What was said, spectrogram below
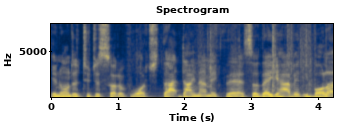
in order to just sort of watch that dynamic there. So there you have it, Ebola.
